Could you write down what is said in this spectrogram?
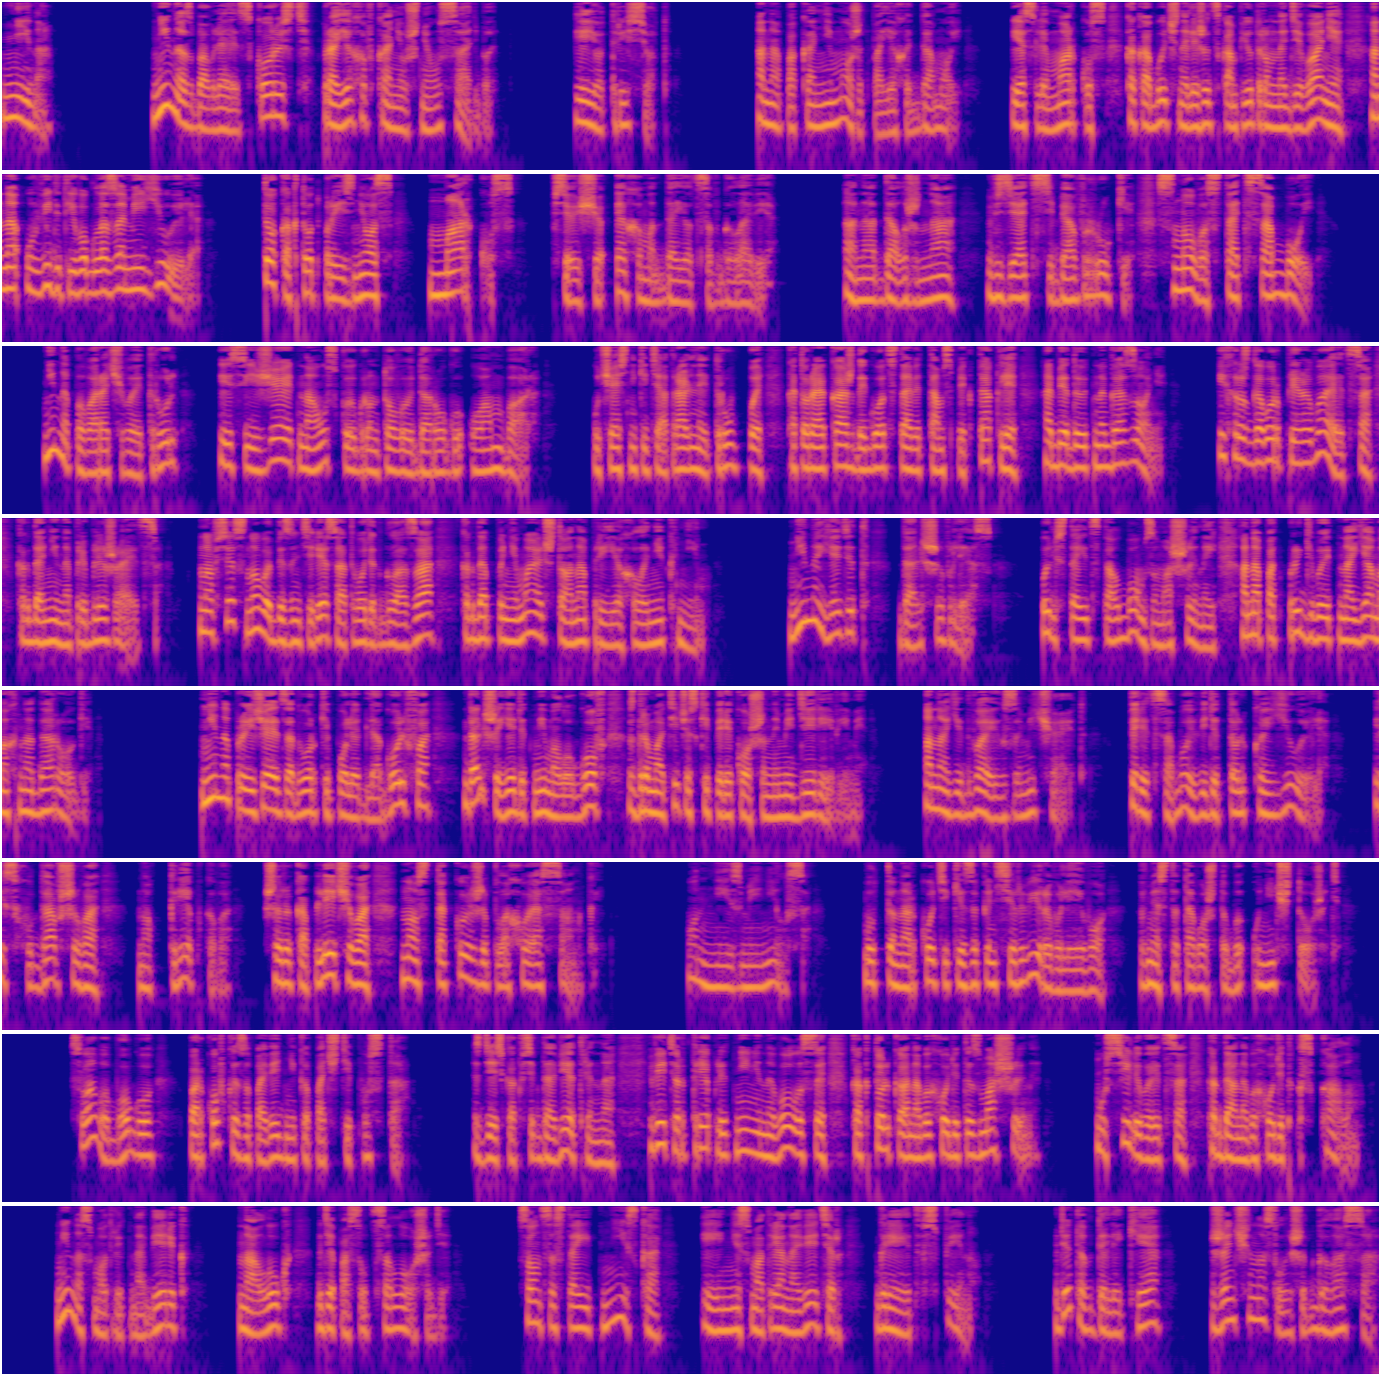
Нина. Нина сбавляет скорость, проехав конюшню усадьбы. Ее трясет. Она пока не может поехать домой. Если Маркус, как обычно, лежит с компьютером на диване, она увидит его глазами Юэля. То, как тот произнес «Маркус», все еще эхом отдается в голове. Она должна взять себя в руки, снова стать собой. Нина поворачивает руль и съезжает на узкую грунтовую дорогу у амбара. Участники театральной труппы, которая каждый год ставит там спектакли, обедают на газоне. Их разговор прерывается, когда Нина приближается. Но все снова без интереса отводят глаза, когда понимают, что она приехала не к ним. Нина едет дальше в лес. Пыль стоит столбом за машиной, она подпрыгивает на ямах на дороге. Нина проезжает задворки поля для гольфа, дальше едет мимо лугов с драматически перекошенными деревьями. Она едва их замечает. Перед собой видит только Юэля — исхудавшего, но крепкого, широкоплечего, но с такой же плохой осанкой. Он не изменился, будто наркотики законсервировали его, вместо того, чтобы уничтожить. Слава богу, парковка заповедника почти пуста. Здесь, как всегда, ветрено. Ветер треплет Нинины волосы, как только она выходит из машины. Усиливается, когда она выходит к скалам. Нина смотрит на берег, на луг, где пасутся лошади. Солнце стоит низко и, несмотря на ветер, греет в спину. Где-то вдалеке женщина слышит голоса.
